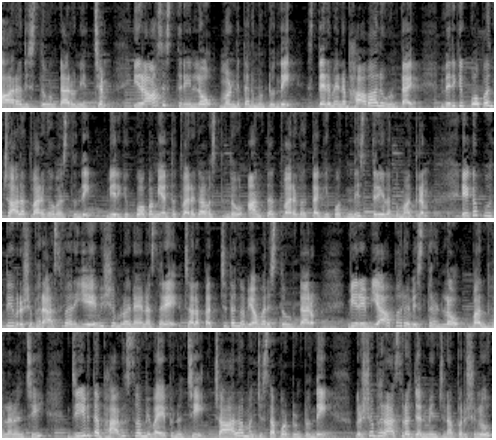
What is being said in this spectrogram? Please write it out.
ఆరాధిస్తూ ఉంటారు నిత్యం. ఈ రాశి స్త్రీల్లో మొండితనం ఉంటుంది. స్థిరమైన భావాలు ఉంటాయి. వీరికి కోపం చాలా త్వరగా వస్తుంది. వీరికి కోపం ఎంత త్వరగా వస్తుందో అంత త్వరగా తగ్గిపోతుంది స్త్రీలకు మాత్రం. ఇకపోతే వృషభ రాశి వారు ఏ విషయంలోనైనా సరే చాలా ఖచ్చితంగా వ్యవహరిస్తూ ఉంటారు. వీరి వ్యాపార విస్తరణలో బంధువుల నుంచి జీవిత భాగస్వామి వైపు నుంచి చాలా మంచి సపోర్ట్ ఉంటుంది. వృషభ రాశిలో జన్మించిన పురుషులు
